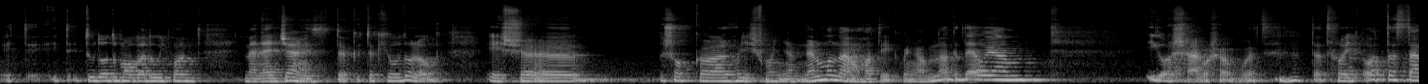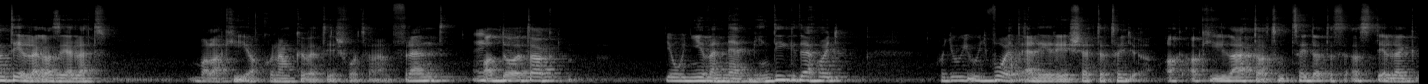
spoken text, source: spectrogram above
itt, itt, itt tudod magad úgymond menedzselni, ez tök, tök jó dolog, és sokkal, hogy is mondjam, nem mondanám hatékonyabbnak, de olyan igazságosabb volt. Uh-huh. Tehát, hogy ott aztán tényleg azért lett valaki, akkor nem követés volt, hanem friend, addoltak. Jó, nyilván nem mindig, de hogy hogy úgy, úgy volt elérése, tehát hogy a, aki látta a cuccaidat, az, az tényleg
